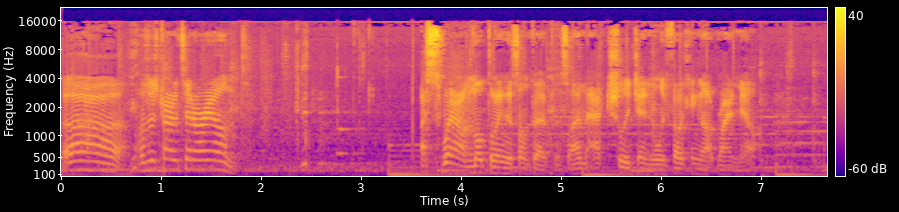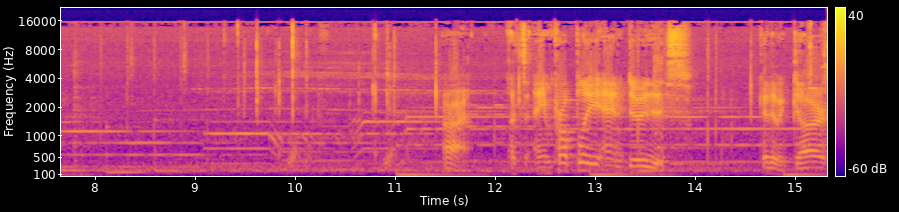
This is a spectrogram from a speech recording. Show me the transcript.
Ah, uh, I was just trying to turn around. I swear I'm not doing this on purpose. I'm actually genuinely fucking up right now. Alright, let's aim properly and do this. Okay, there we go.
